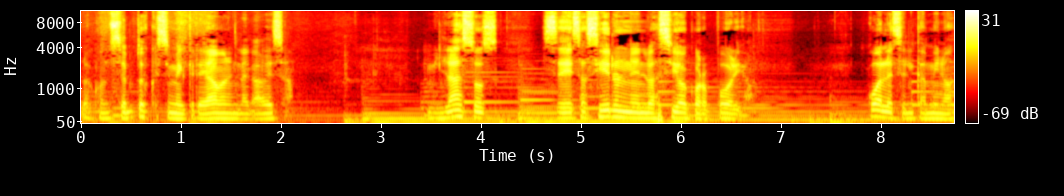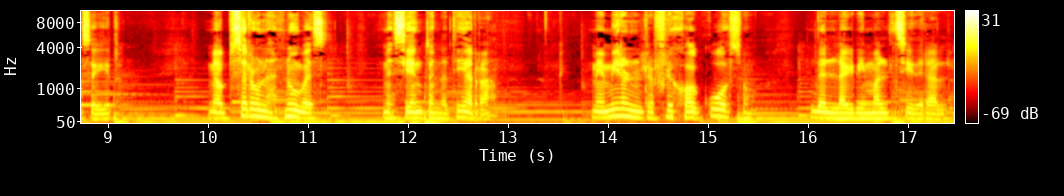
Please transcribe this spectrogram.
los conceptos que se me creaban en la cabeza. Mis lazos se deshacieron en el vacío corpóreo. ¿Cuál es el camino a seguir? Me observo en las nubes, me siento en la tierra, me miro en el reflejo acuoso del lagrimal sideral,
